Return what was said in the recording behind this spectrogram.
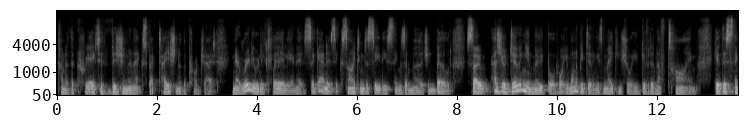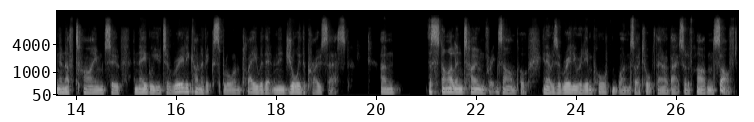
kind of the creative vision and expectation of the project, you know, really, really clearly. And it's again, it's exciting to see these things emerge and build. So as you're doing your mood board, what you want to be doing is making sure you give it enough time, give this thing enough time to enable you to really kind of explore and play with it and enjoy the process. Um, the style and tone, for example, you know, is a really, really important one. So I talked there about sort of hard and soft.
